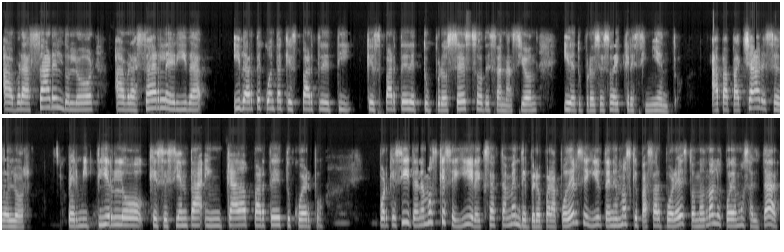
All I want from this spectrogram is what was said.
abrazar el dolor, abrazar la herida y darte cuenta que es parte de ti, que es parte de tu proceso de sanación y de tu proceso de crecimiento. Apapachar ese dolor, permitirlo que se sienta en cada parte de tu cuerpo. Porque sí, tenemos que seguir, exactamente, pero para poder seguir tenemos que pasar por esto, no nos lo podemos saltar,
